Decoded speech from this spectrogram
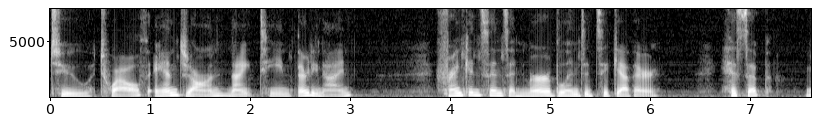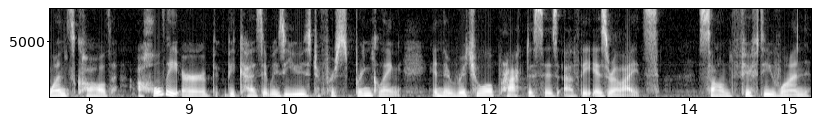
2:12 and John 19:39. Frankincense and myrrh blended together. Hyssop, once called a holy herb because it was used for sprinkling in the ritual practices of the Israelites. Psalm 51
